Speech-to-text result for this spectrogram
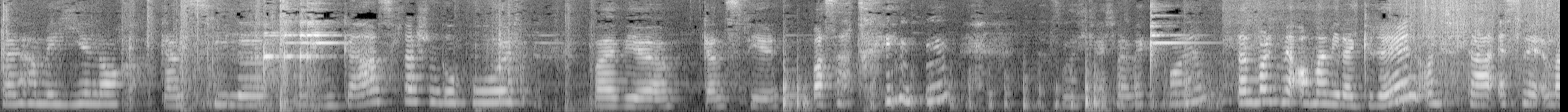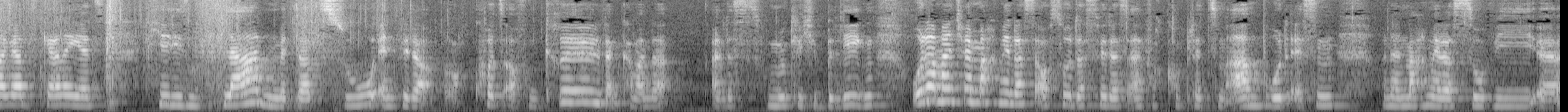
Dann haben wir hier noch ganz viele Gasflaschen geholt weil wir ganz viel Wasser trinken. Das muss ich gleich mal wegräumen. Dann wollten wir auch mal wieder grillen und da essen wir immer ganz gerne jetzt hier diesen Fladen mit dazu. Entweder auch kurz auf dem Grill, dann kann man da alles Mögliche belegen. Oder manchmal machen wir das auch so, dass wir das einfach komplett zum Abendbrot essen. Und dann machen wir das so wie äh,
